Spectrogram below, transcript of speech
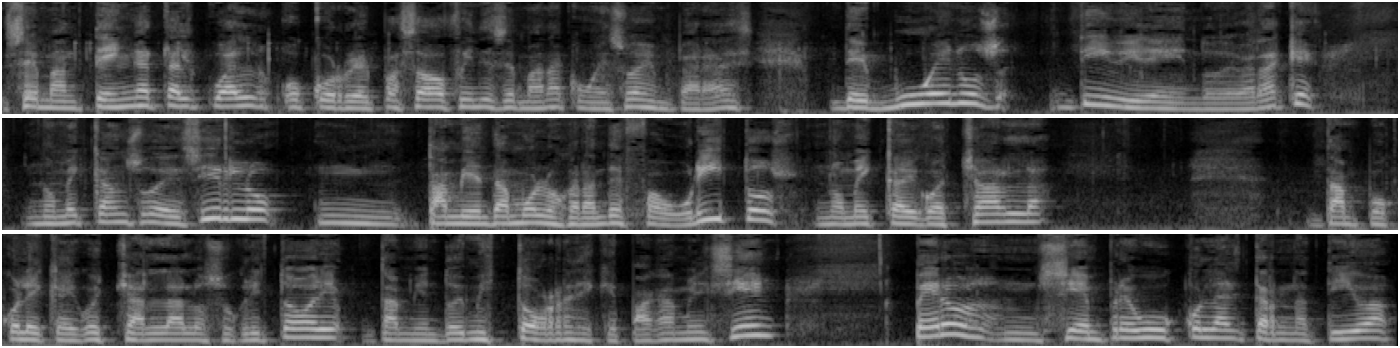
se mantenga tal cual ocurrió el pasado fin de semana con esos empares de buenos dividendos. De verdad que no me canso de decirlo. Mm, también damos los grandes favoritos. No me caigo a charla. Tampoco le caigo a charla a los suscriptores. También doy mis torres de que paga 1100. Pero mm, siempre busco la alternativa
